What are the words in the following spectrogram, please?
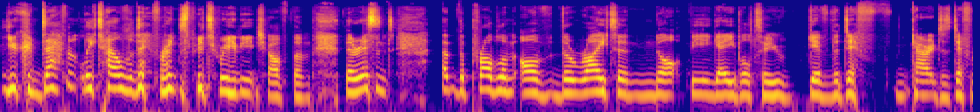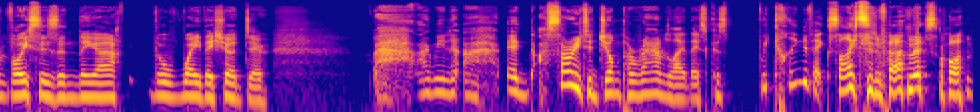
You can definitely tell the difference between each of them. There isn't uh, the problem of the writer not being able to give the diff- characters different voices in the uh, the way they should do. I mean, uh, and- sorry to jump around like this because we're kind of excited about this one.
